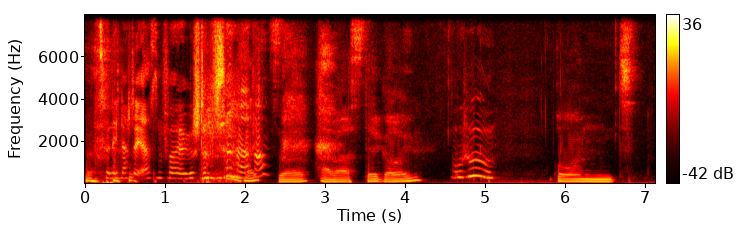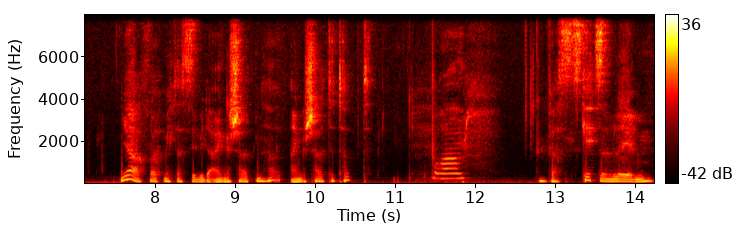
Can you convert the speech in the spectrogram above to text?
als wenn ich nach der ersten Folge gestoppt echt so. Aber still going. Uhu. Und ja, freut mich, dass ihr wieder eingeschaltet, ha eingeschaltet habt. Boah. Was geht's im Leben?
